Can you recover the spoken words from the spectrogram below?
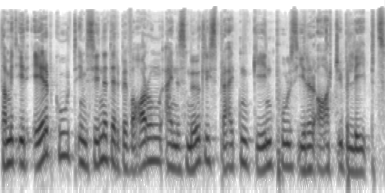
damit ihr Erbgut im Sinne der Bewahrung eines möglichst breiten Genpools ihrer Art überlebt.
